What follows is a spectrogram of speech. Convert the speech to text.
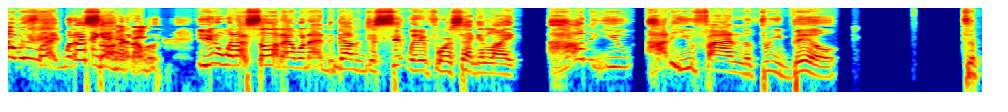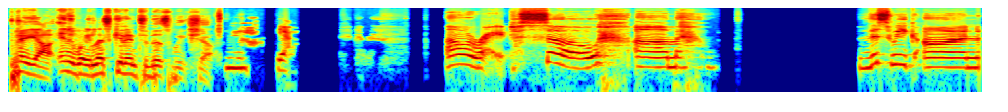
I was like, when I saw I that, I was, you know, when I saw that, when I had to kind of just sit with it for a second, like, how do you, how do you find the three bill to pay out? Anyway, let's get into this week's show. Yeah. All right. So, um, this week on,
